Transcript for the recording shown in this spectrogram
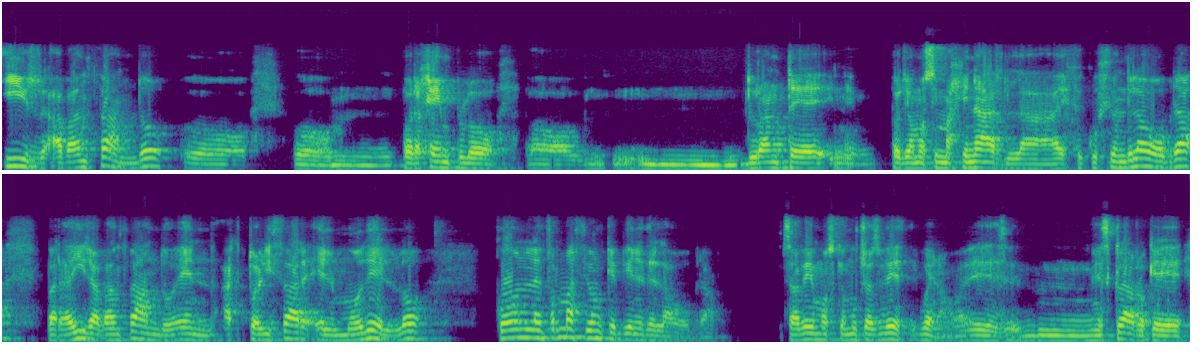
ir avanzando, por ejemplo, durante, podríamos imaginar la ejecución de la obra, para ir avanzando en actualizar el modelo con la información que viene de la obra. Sabemos que muchas veces, bueno, es, mm, claro que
